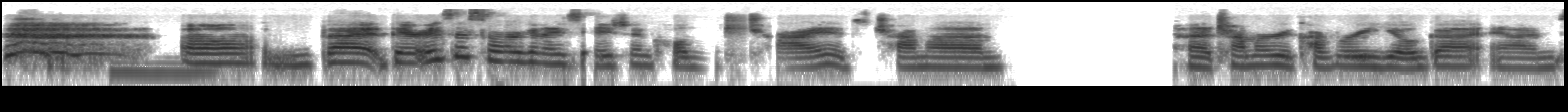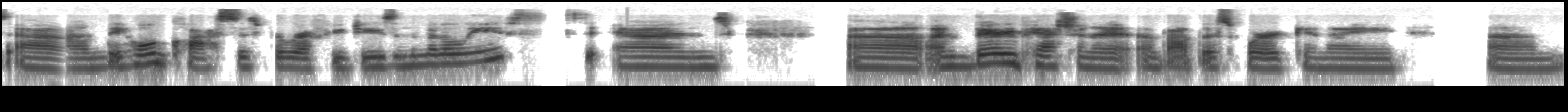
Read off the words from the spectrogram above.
Um, but there is this organization called Try. it's trauma uh, trauma recovery yoga, and um, they hold classes for refugees in the Middle East. And uh, I'm very passionate about this work, and I, um,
